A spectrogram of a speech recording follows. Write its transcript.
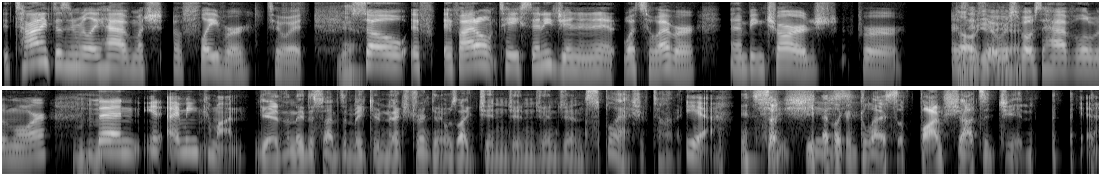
the tonic doesn't really have much of flavor to it. Yeah. So if if I don't taste any gin in it whatsoever, and I'm being charged for as Oh, if yeah, it were yeah. supposed to have a little bit more, Mhm. then you know, I mean, come on, Yeah. And then they decided to make your next drink, and it was like gin, gin, gin, gin, splash of tonic. yeah, so She- she had like a glass of five shots of gin. yeah.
